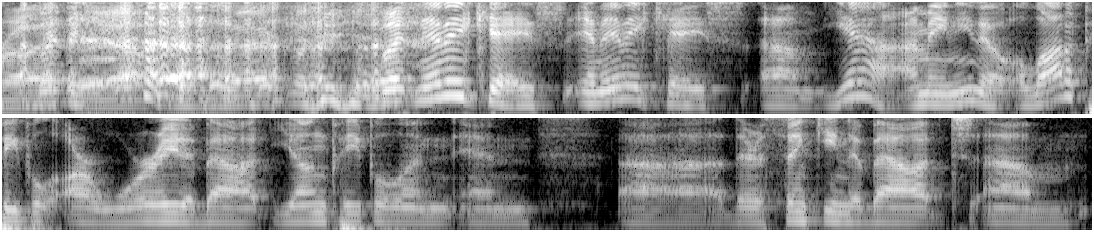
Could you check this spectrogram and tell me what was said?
Right. yeah. Exactly. but in any case, in any case, um, yeah, I mean, you know, a lot of people are worried about young people and and uh, they're thinking about um,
